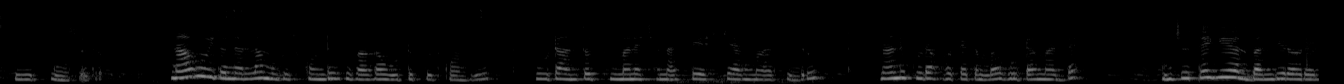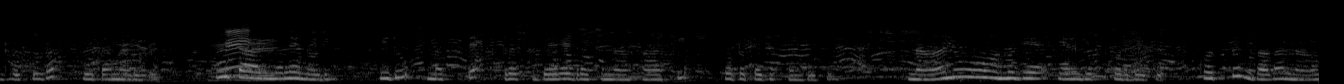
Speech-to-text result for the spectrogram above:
ಸ್ವೀಟ್ ತಿನ್ನಿಸಿದ್ರು ನಾವು ಇದನ್ನೆಲ್ಲ ಮುಗಿಸ್ಕೊಂಡು ಇವಾಗ ಊಟಕ್ಕೆ ಕೂತ್ಕೊಂಡ್ವಿ. ಊಟ ಅಂತೂ ತುಂಬಾ ಚೆನ್ನಾಗಿ ಟೇಸ್ಟಿಯಾಗಿ ಮಾಡಿಸಿದ್ರು. ನಾನು ಕೂಡ ಹೊಟ್ಟೆ ತುಂಬ ಊಟ ಮಾಡಿದೆ. ಜೊತೆಗೆ ಅಲ್ಲಿ ಬಂದಿರೋರೆಲ್ಲರೂ ಕೂಡ ಊಟ ಮಾಡಿದ್ರು. ಊಟ ಆದಮೇಲೆ ನೋಡಿ, ಇದು ಮತ್ತೆ ಡ್ರೆಸ್ ಬೇರೆ ಡ್ರೆಸ್ಸನ್ನು ಹಾಕಿ ಫೋಟೋ ತೆಗೆಸ್ಕೊತಿದ್ವಿ. ನಾನು ಅಮ್ಮಗೆ ಏನು ಗಿಫ್ಟ್ ಕೊಡಬೇಕು? ಕೊಟ್ಟು ಇವಾಗ ನಾವು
